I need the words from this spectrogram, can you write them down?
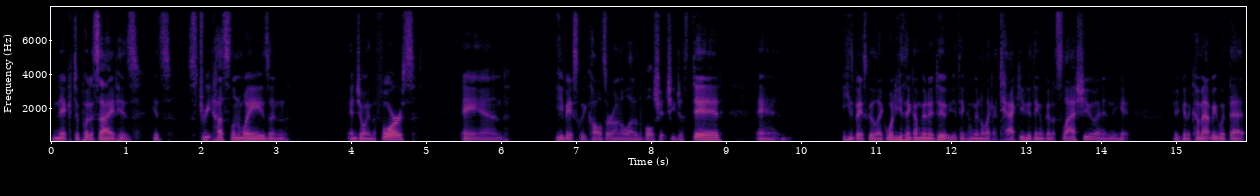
Nick to put aside his his street hustling ways and and join the force and he basically calls her on a lot of the bullshit she just did and he's basically like what do you think I'm going to do? You think I'm going to like attack you? Do you think I'm going to slash you and he, you're going to come at me with that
